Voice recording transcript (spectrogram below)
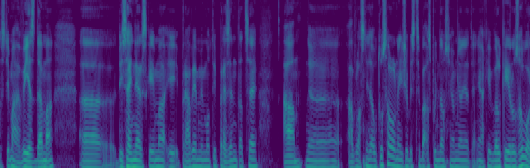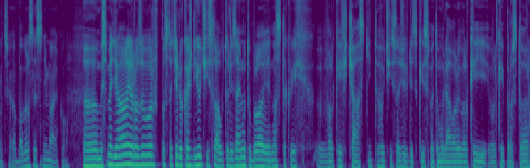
s těma hvězdama designerskýma i právě mimo ty prezentace a, e, a vlastně autosalony, že bys třeba aspoň tam s ním měl nějaký velký rozhovor, třeba. Bavil se s nima jako? Uh, my jsme dělali rozhovor v podstatě do každého čísla autodesignu, to byla jedna z takových velkých částí toho čísla, že vždycky jsme tomu dávali velký, velký prostor.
